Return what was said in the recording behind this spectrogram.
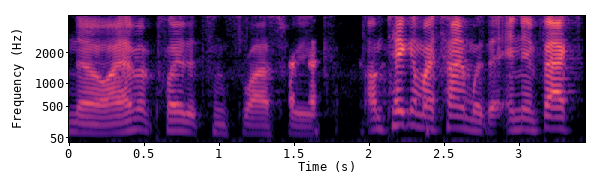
No, I haven't played it since last week. I'm taking my time with it, and in fact,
